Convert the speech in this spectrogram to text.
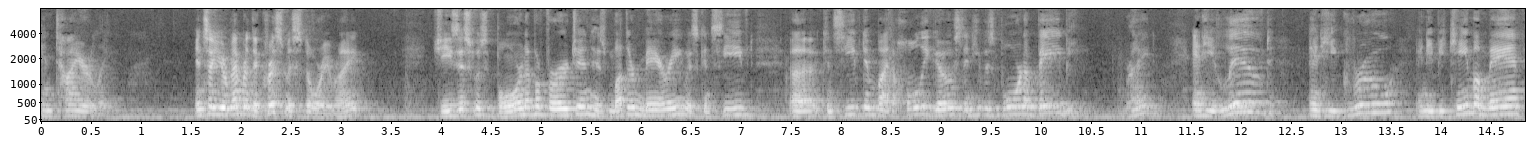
entirely. And so you remember the Christmas story, right? Jesus was born of a virgin. His mother Mary was conceived, uh, conceived him by the Holy Ghost, and he was born a baby, right? And he lived and he grew and he became a man.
